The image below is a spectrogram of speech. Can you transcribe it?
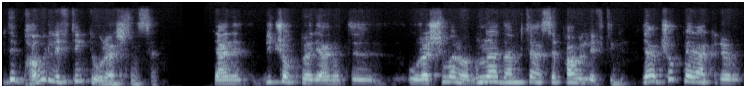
Bir de powerlifting ile uğraştın sen. Yani birçok böyle yani uğraşım var ama bunlardan bir tanesi powerlifting. Yani çok merak ediyorum.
